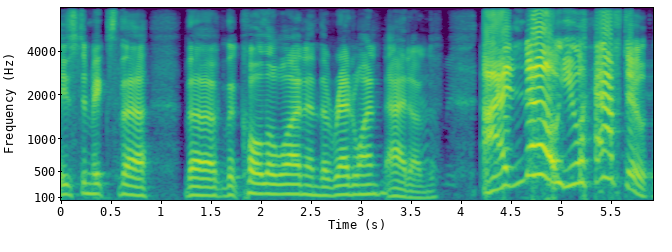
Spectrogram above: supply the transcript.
I used to mix the the the cola one and the red one. I don't. I know you have to.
